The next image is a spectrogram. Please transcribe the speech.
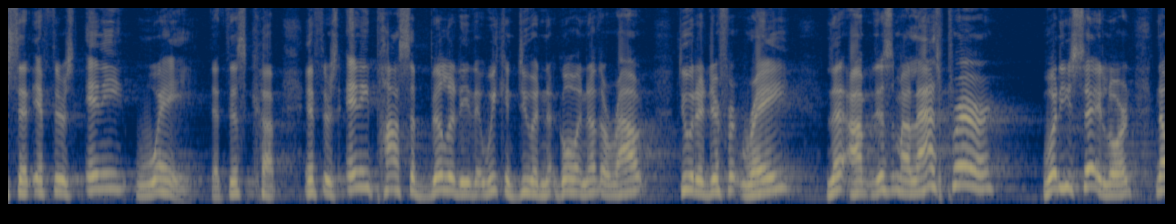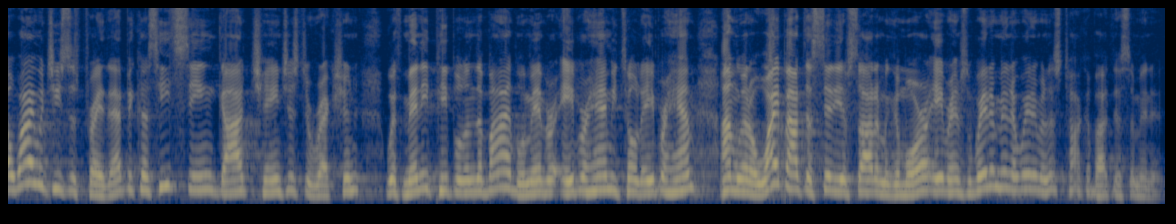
said, if there's any way that this cup, if there's any possibility that we can do a, go another route, do it a different way, let, um, this is my last prayer. What do you say, Lord? Now, why would Jesus pray that? Because he'd seen God change his direction with many people in the Bible. Remember Abraham? He told Abraham, I'm going to wipe out the city of Sodom and Gomorrah. Abraham said, Wait a minute, wait a minute, let's talk about this a minute.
